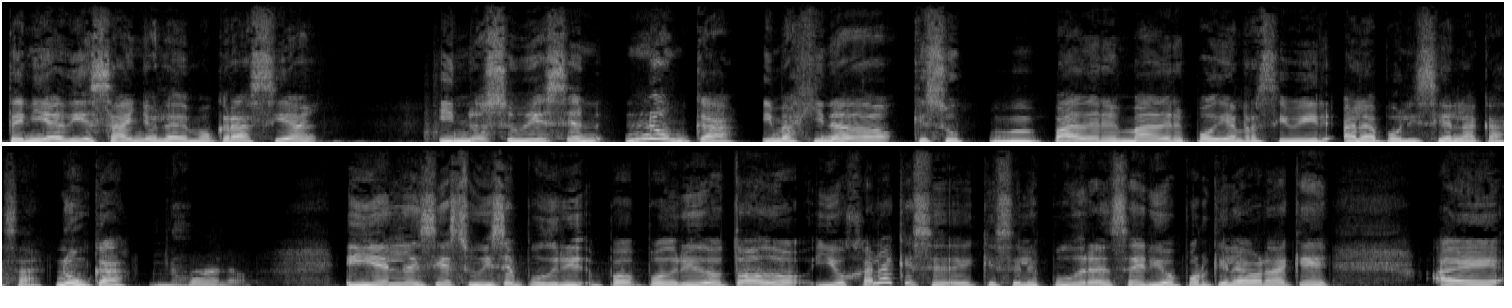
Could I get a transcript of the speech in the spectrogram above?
tenía 10 años la democracia. Y no se hubiesen nunca imaginado que sus padres, madres podían recibir a la policía en la casa. Nunca. No. Claro. Y él decía se hubiese pudri- po- podrido todo. Y ojalá que se, que se les pudra en serio, porque la verdad que eh,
